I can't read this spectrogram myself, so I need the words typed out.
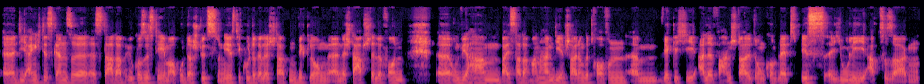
äh, die eigentlich das ganze äh, Startup-Ökosystem auch unterstützt. Und hier ist die kulturelle Stadtentwicklung eine Stabstelle von. Und wir haben bei Startup Mannheim die Entscheidung getroffen, ähm, wirklich alle Veranstaltungen komplett bis Juli abzusagen.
